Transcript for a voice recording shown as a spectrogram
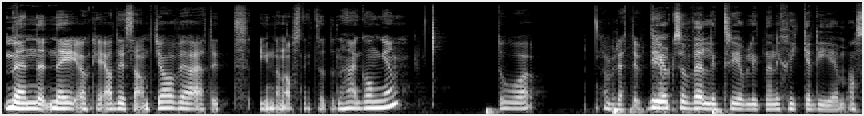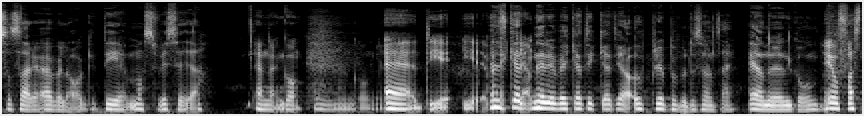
Men nej, okej, ja det är sant. Ja, vi har ätit innan avsnittet den här gången. Då har vi rätt ut det är det också väldigt trevligt när ni skickar DM, alltså så här överlag. Det måste vi säga ännu en gång. ännu en gång. Eh, det är det Jag älskar verkligen. när Rebecka tycker att jag upprepar mig och så här, ännu en gång. Jo, fast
